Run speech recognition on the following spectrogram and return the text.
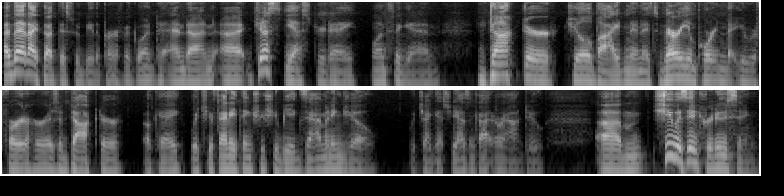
and then I thought this would be the perfect one to end on. Uh, just yesterday, once again, Dr. Jill Biden, and it's very important that you refer to her as a doctor, okay? Which, if anything, she should be examining Joe, which I guess she hasn't gotten around to. Um, she was introducing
